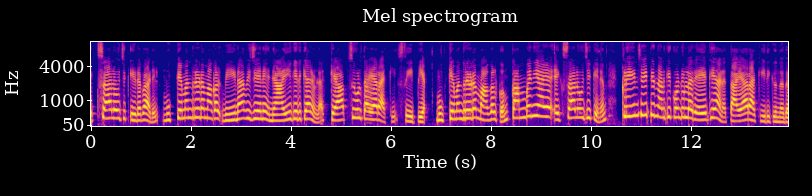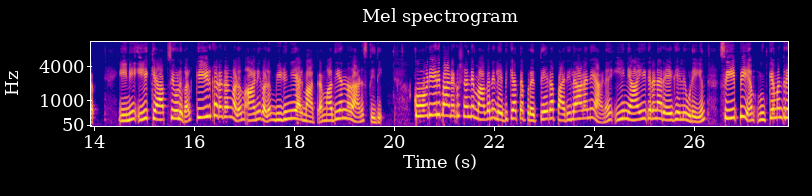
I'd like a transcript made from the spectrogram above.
എക്സാലോജിക് ഇടപാടിൽ മുഖ്യമന്ത്രിയുടെ മകൾ വീണ വിജയനെ ന്യായീകരിക്കാനുള്ള ക്യാപ്സ്യൂൾ തയ്യാറാക്കി സി പി എം മുഖ്യമന്ത്രിയുടെ മകൾക്കും കമ്പനിയായ എക്സാലോജിക്കിനും ക്ലീൻ ചീറ്റ് നൽകിക്കൊണ്ടുള്ള രേഖയാണ് തയ്യാറാക്കിയിരിക്കുന്നത്. ഇനി ഈ ക്യാപ്സ്യൂളുകൾ കീഴ്ഘടകങ്ങളും അണികളും വിഴുങ്ങിയാൽ മാത്രം മതിയെന്നതാണ് സ്ഥിതി. കോടിയേരി ബാലകൃഷ്ണന്റെ മകന് ലഭിക്കാത്ത പ്രത്യേക പരിലാളനയാണ് ഈ ന്യായീകരണ രേഖയിലൂടെയും സി പി എം മുഖ്യമന്ത്രി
